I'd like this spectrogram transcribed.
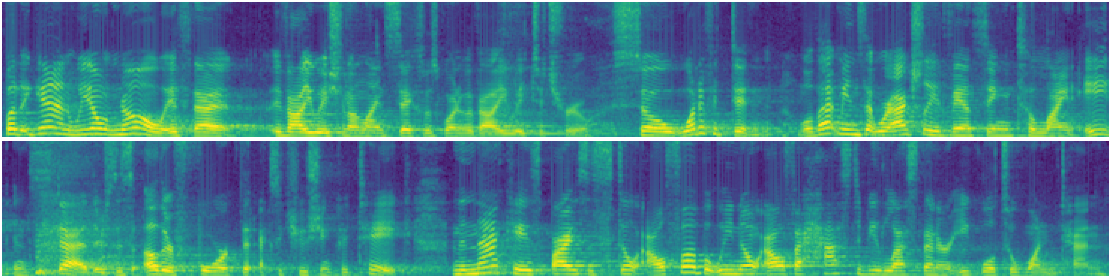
But again, we don't know if that evaluation on line six was going to evaluate to true. So what if it didn't? Well, that means that we're actually advancing to line eight instead. There's this other fork that execution could take. And in that case, bias is still alpha, but we know alpha has to be less than or equal to 110.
